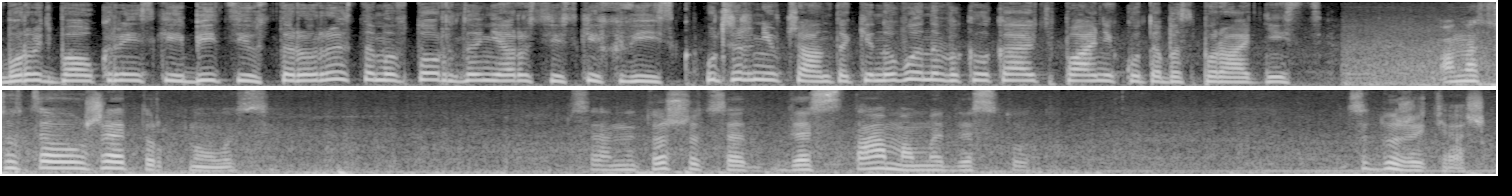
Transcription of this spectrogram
Боротьба українських бійців з терористами вторгнення російських військ. У чернівчан такі новини викликають паніку та безпорадність. А нас це вже торкнулося. Це не то, що це десь там, а ми десь тут. Це дуже тяжко.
